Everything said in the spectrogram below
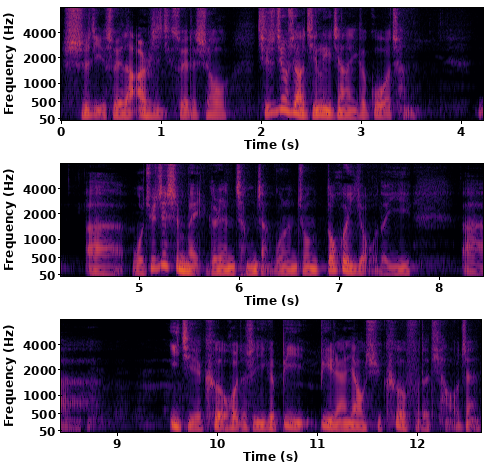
十几岁到二十几岁的时候，其实就是要经历这样一个过程。啊，我觉得这是每个人成长过程中都会有的一啊一节课，或者是一个必必然要去克服的挑战。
